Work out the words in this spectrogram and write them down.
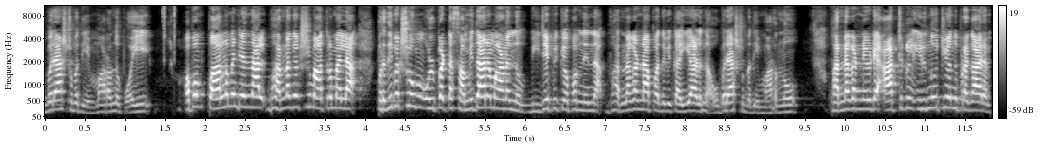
ഉപരാഷ്ട്രപതി മറന്നുപോയി. ഒപ്പം പാർലമെന്റ് എന്നാൽ ഭരണകക്ഷി മാത്രമല്ല പ്രതിപക്ഷവും ഉൾപ്പെട്ട സംവിധാനമാണെന്നും ബി ജെ പിക്കൊപ്പം നിന്ന് ഭരണഘടനാ പദവി കൈയാളുന്ന ഉപരാഷ്ട്രപതി മറന്നു. ഭരണഘടനയുടെ ആർട്ടിക്കിൾ ഇരുന്നൂറ്റിയൊന്ന് പ്രകാരം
